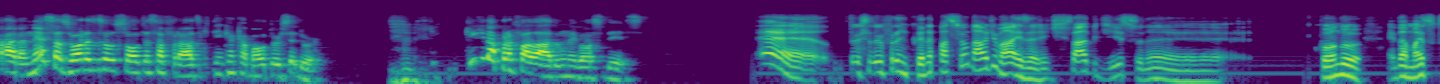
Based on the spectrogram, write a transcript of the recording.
Cara, nessas horas eu solto essa frase que tem que acabar o torcedor. O que, que, dá para falar de um negócio desse? É, o torcedor francano é passional demais, né? a gente sabe disso, né? Quando, ainda mais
